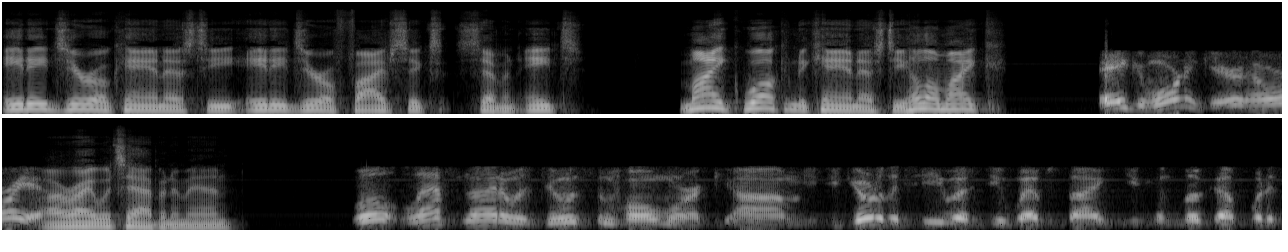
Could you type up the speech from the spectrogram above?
880-KNST, 880-5678. Mike, welcome to KNST. Hello, Mike. Hey, good morning, Garret. How are you? All right, what's happening, man? Well, last night I was doing some homework. Um, if you go to the TUSD website, you can look up what is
